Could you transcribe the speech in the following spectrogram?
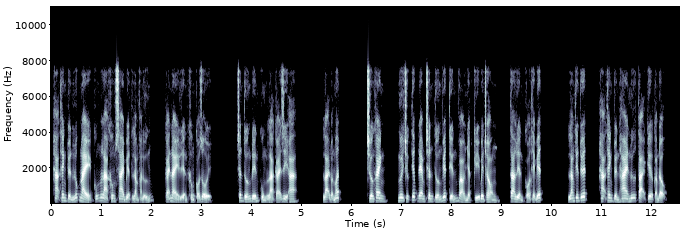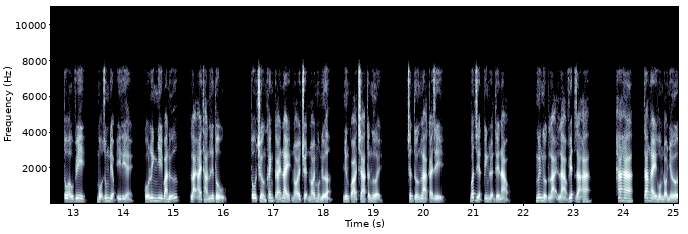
Hạ thanh tuyền lúc này cũng là không sai biệt làm phản ứng, cái này liền không có rồi. Chân tướng đến cùng là cái gì a? Lại đoạn mất. Trường khanh, ngươi trực tiếp đem chân tướng viết tiến vào nhật ký bên trong, ta liền có thể biết. Lăng thiên tuyết, hạ thanh tuyền hai nữ tại kia cảm động. Tô âu vi, mộ dung điệp y ỉa cố linh nhi ba nữ, lại ai thán liên tủ tô trường khanh cái này nói chuyện nói một nửa, nhưng quá tra tấn người. Chân tướng là cái gì? Bất diệt kinh luyện thế nào? Ngươi ngược lại là viết ra a. Ha ha, ta ngày hôm đó nhớ,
